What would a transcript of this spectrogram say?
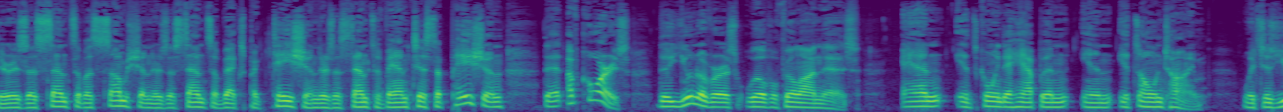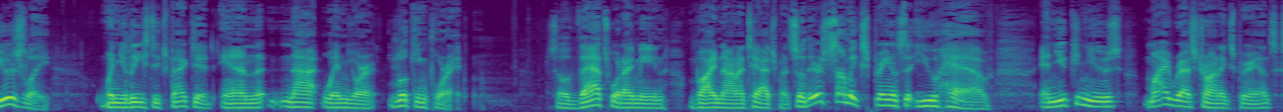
There is a sense of assumption, there's a sense of expectation, there's a sense of anticipation that, of course, the universe will fulfill on this. And it's going to happen in its own time, which is usually when you least expect it and not when you're looking for it. So that's what I mean by non attachment. So there's some experience that you have and you can use my restaurant experience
